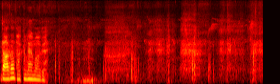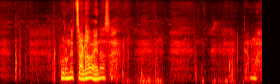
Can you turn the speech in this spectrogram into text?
दादा थकलाय मागे. पूर्ण चढाव आहे ना असं. त्यामुळे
